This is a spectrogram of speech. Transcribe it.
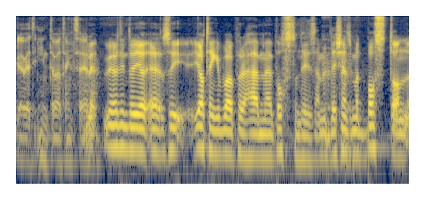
Jag vet inte vad jag tänkte säga. Men Jag, vet inte, jag, alltså, jag tänker bara på det här med Boston till exempel. Det känns som att Boston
